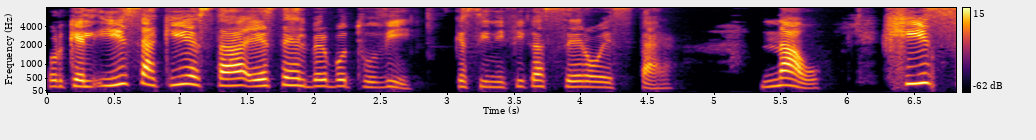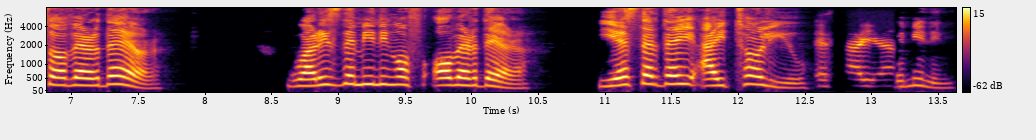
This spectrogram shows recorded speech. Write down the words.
Porque el is aquí está, este es el verbo to be, que significa ser o estar. Now, he's over there. What is the meaning of over there? Yesterday I told you Está allá. the meaning.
